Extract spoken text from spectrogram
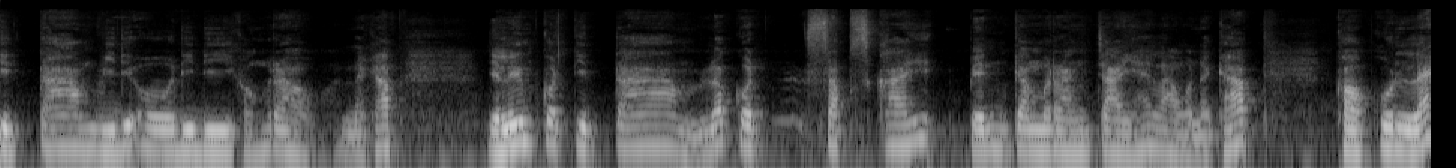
ติดตามวิดีโอดีๆ ของเรานะครับ อย่าลืมกดติดตามแล้วกด subscribe เป็นกำลังใจให้เรานะครับ ขอบคุณและ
